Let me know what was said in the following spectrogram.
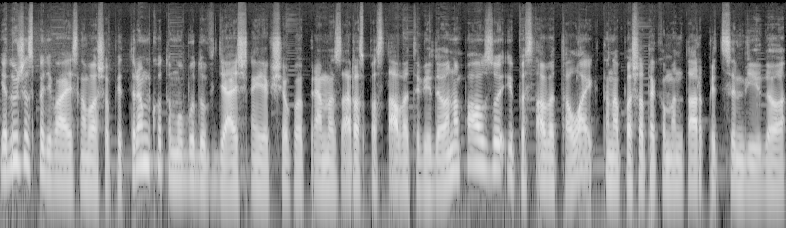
Я дуже сподіваюся на вашу підтримку, тому буду вдячний, якщо ви прямо зараз поставите відео на паузу і поставите лайк та напишете коментар під цим відео,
